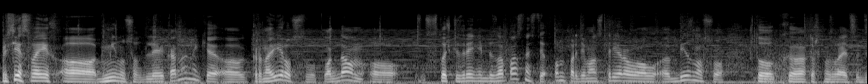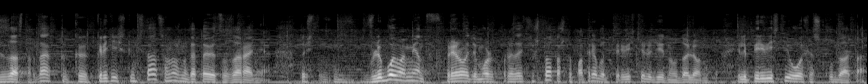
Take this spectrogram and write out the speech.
При всех своих э, минусов для экономики э, коронавирус, локдаун, э, с точки зрения безопасности, он продемонстрировал э, бизнесу, что к, то, что называется дизастер, да, к критическим ситуациям нужно готовиться заранее. То есть в любой момент в природе может произойти что-то, что потребует перевести людей на удаленку или перевести офис куда-то.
